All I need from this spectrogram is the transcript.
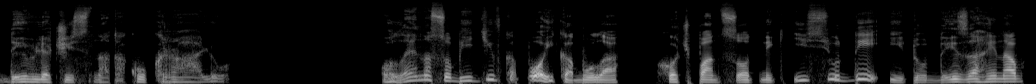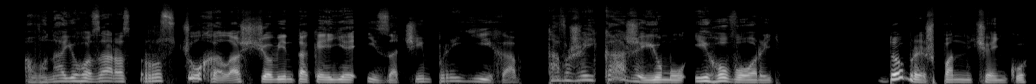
дивлячись на таку кралю. Олена собі дівка бойка була, хоч пан сотник і сюди, і туди загинав, а вона його зараз розчухала, що він таке є і за чим приїхав, та вже й каже йому і говорить. Добре ж, панниченьку,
